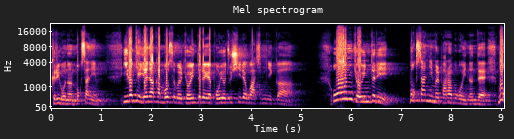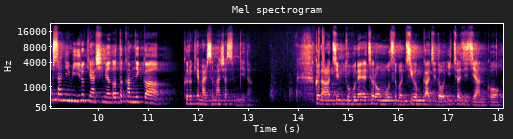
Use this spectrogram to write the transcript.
그리고는 목사님, 이렇게 연약한 모습을 교인들에게 보여주시려고 하십니까? 온 교인들이 목사님을 바라보고 있는데, 목사님이 이렇게 하시면 어떡합니까? 그렇게 말씀하셨습니다. 그날 아침 두 분의 애처로운 모습은 지금까지도 잊혀지지 않고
